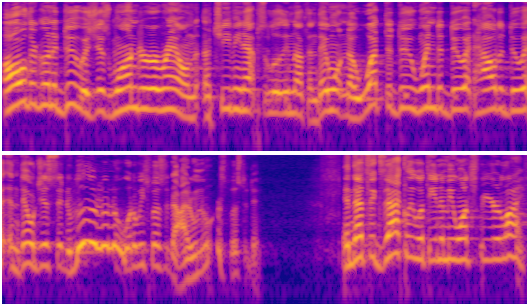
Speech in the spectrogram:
all they're going to do is just wander around achieving absolutely nothing. They won't know what to do, when to do it, how to do it, and they'll just say, What are we supposed to do? I don't know what we're supposed to do. And that's exactly what the enemy wants for your life.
